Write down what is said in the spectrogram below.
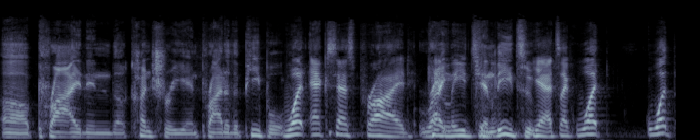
uh, pride in the country and pride of the people. what excess pride Right, can lead to. can lead to. Yeah, it's like what what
